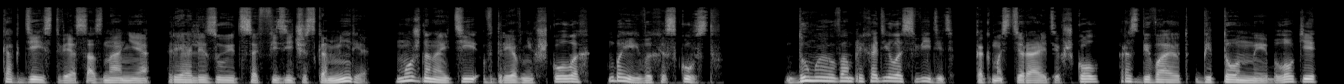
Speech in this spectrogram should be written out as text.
как действие сознания реализуется в физическом мире, можно найти в древних школах боевых искусств. Думаю, вам приходилось видеть, как мастера этих школ разбивают бетонные блоки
